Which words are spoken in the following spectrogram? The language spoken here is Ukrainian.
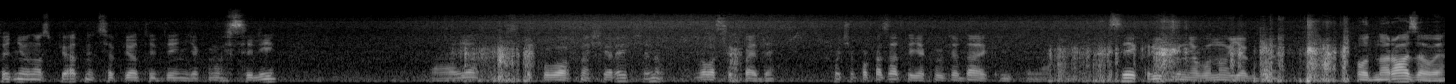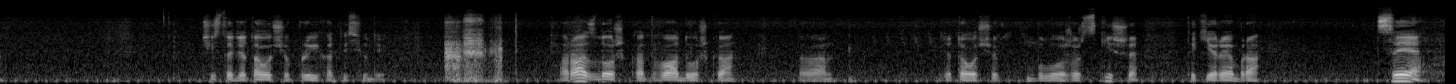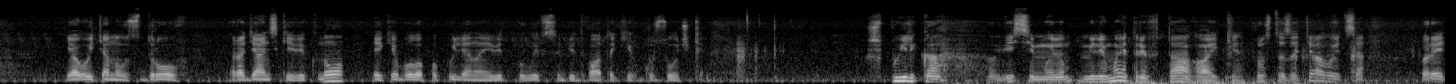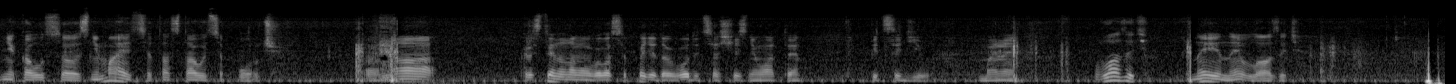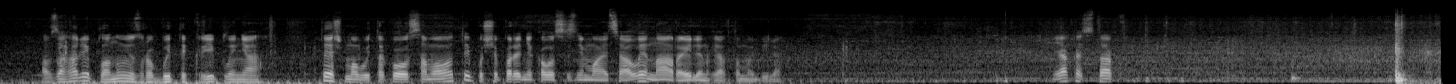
Сьогодні у нас п'ятниця, п'ятий день, як ми в селі. Я спакував наші речі, ну, велосипеди. Хочу показати, як виглядає кріплення. Це кріплення, воно якби одноразове. Чисто для того, щоб приїхати сюди. Раз дошка, два дошка. е, Для того, щоб було жорсткіше такі ребра. Це я витягнув з дров радянське вікно, яке було попиляне і відпилив собі два таких брусочки. Шпилька 8 мм та гайки. Просто затягується, переднє колесо знімається та ставиться поруч. На крестинному велосипеді доводиться ще знімати підсиділ. У мене влазить, в неї не влазить. А взагалі планую зробити кріплення теж, мабуть, такого самого типу, що переднє колесо знімається, але на рейлінги автомобіля. Якось так.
